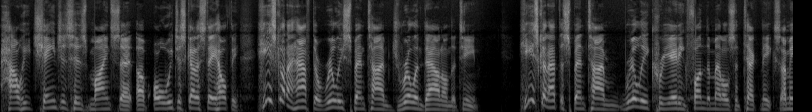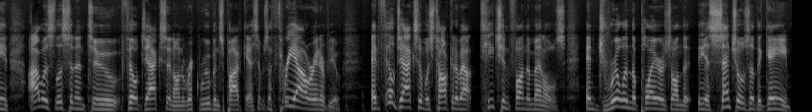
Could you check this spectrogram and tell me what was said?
how he changes his mindset of, oh, we just got to stay healthy. He's going to have to really spend time drilling down on the team he's going to have to spend time really creating fundamentals and techniques. I mean, I was listening to Phil Jackson on Rick Rubin's podcast. It was a three hour interview. And Phil Jackson was talking about teaching fundamentals and drilling the players on the, the essentials of the game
